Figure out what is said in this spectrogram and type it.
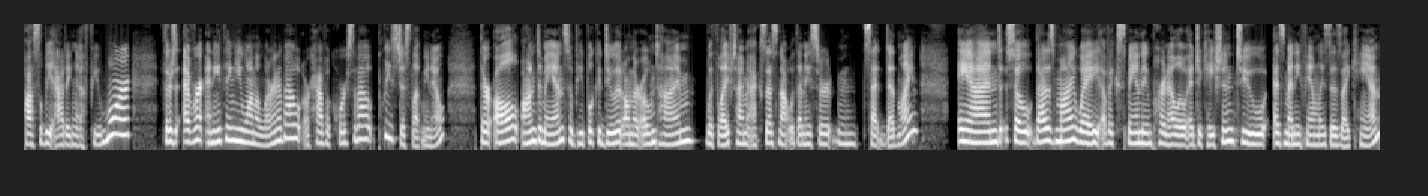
possibly adding a few more. If there's ever anything you want to learn about or have a course about, please just let me know. They're all on demand, so people could do it on their own time with lifetime access, not with any certain set deadline. And so that is my way of expanding Parnello education to as many families as I can.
